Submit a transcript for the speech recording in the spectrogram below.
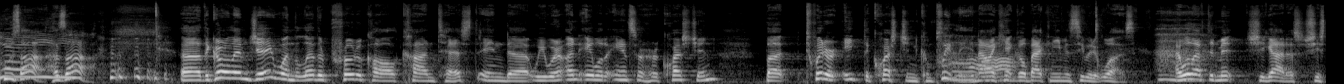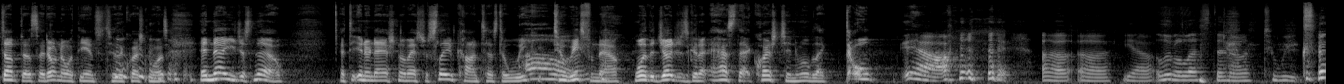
Huzzah! Yay. Huzzah! uh, the girl MJ won the Leather Protocol contest, and uh, we were unable to answer her question. But Twitter ate the question completely, and now I can't go back and even see what it was. I will have to admit she got us. She stumped us. I don't know what the answer to the question was, and now you just know. At the International Master Slave Contest a week, two weeks from now, one of the judges is going to ask that question, and we'll be like, "Oh, yeah, uh, uh, yeah, a little less than uh, two weeks.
